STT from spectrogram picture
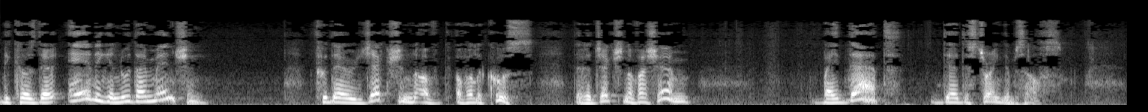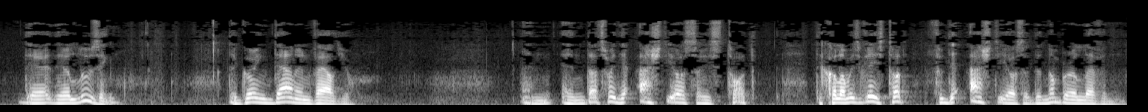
Because they're adding a new dimension through their rejection of, of Elokus, the rejection of Hashem. By that, they're destroying themselves. They're, they're losing. They're going down in value. And, and that's why the Ashtiosa is taught, the Kolam is taught through the Ashtiosa, the number 11.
